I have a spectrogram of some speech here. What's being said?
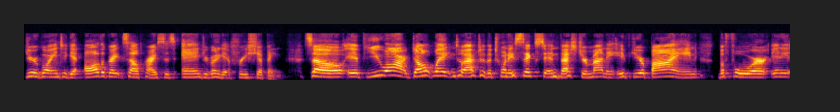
You're going to get all the great sale prices and you're going to get free shipping. So if you are, don't wait until after the 26th to invest your money. If you're buying before any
